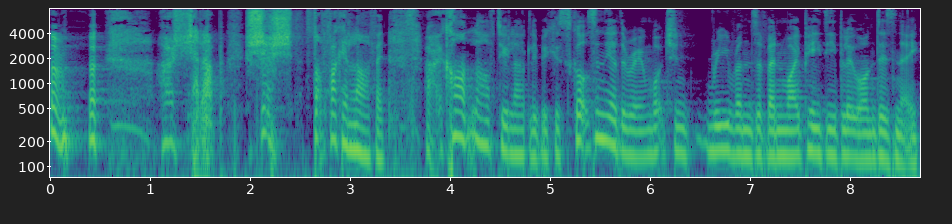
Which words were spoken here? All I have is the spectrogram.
oh, shut up. Shush. Stop fucking laughing. I can't laugh too loudly because Scott's in the other room watching reruns of NYPD Blue on Disney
